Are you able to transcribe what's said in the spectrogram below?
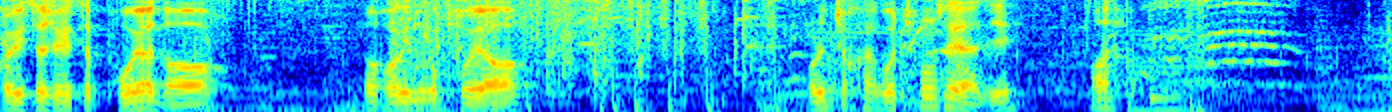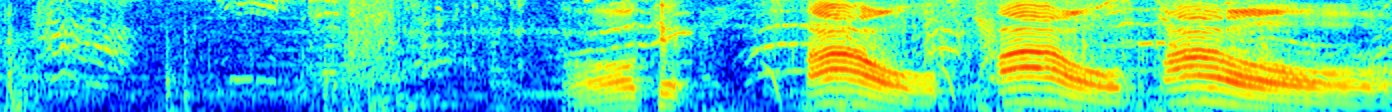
저기 있어 저기 있어 보여 너. 너 거기 있는 거 보여. 오른쪽하고 청소해야지. 어. 오케이. 빠우 빠우 빠우.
